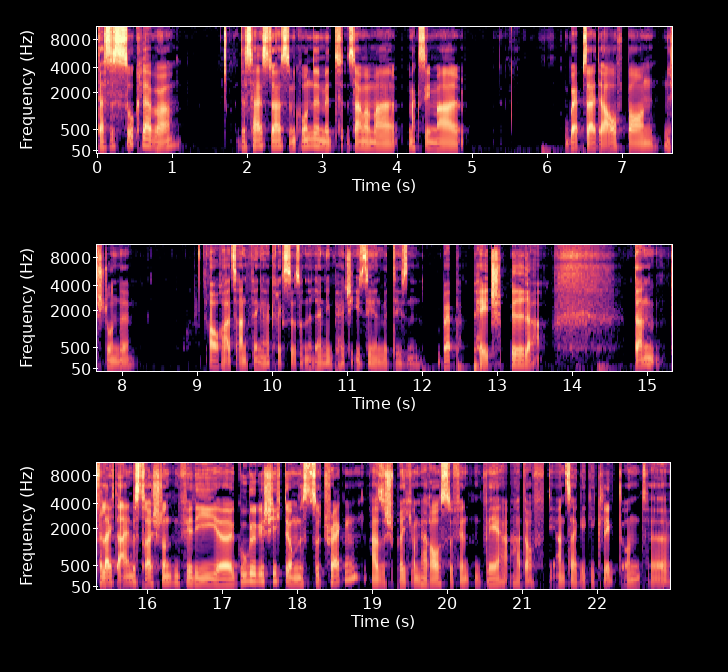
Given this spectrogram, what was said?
Das ist so clever. Das heißt, du hast im Grunde mit, sagen wir mal, maximal Webseite aufbauen eine Stunde. Auch als Anfänger kriegst du so eine Landingpage easy hin mit diesen Webpage-Bilder. Dann vielleicht ein bis drei Stunden für die äh, Google-Geschichte, um das zu tracken. Also sprich, um herauszufinden, wer hat auf die Anzeige geklickt und, äh,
